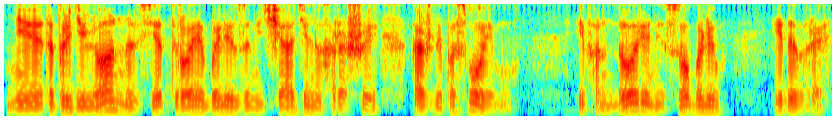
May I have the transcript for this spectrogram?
Нет, определенно, все трое были замечательно хороши, каждый по-своему. И Фандорин, и Соболев, и Девре.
